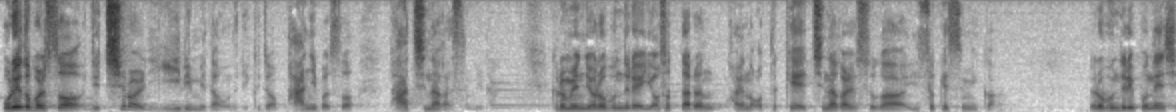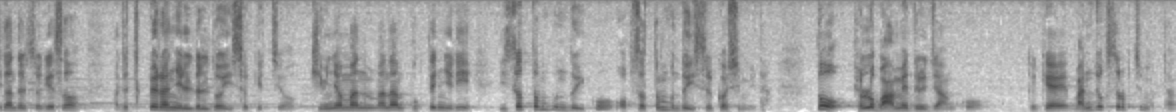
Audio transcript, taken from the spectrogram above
올해도 벌써 이제 7월 2일입니다. 오늘이 그죠? 반이 벌써 다 지나갔습니다. 그러면 여러분들의 여섯 달은 과연 어떻게 지나갈 수가 있었겠습니까? 여러분들이 보낸 시간들 속에서 아주 특별한 일들도 있었겠죠. 기념만한 복된 일이 있었던 분도 있고 없었던 분도 있을 것입니다. 또 별로 마음에 들지 않고 그렇게 만족스럽지 못한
